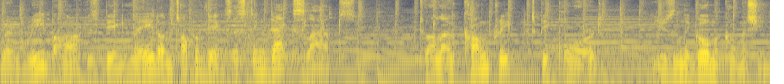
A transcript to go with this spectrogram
where rebar is being laid on top of the existing deck slabs to allow concrete to be poured using the Gomaco machine.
